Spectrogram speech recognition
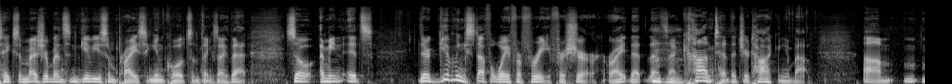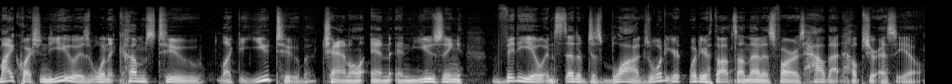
take some measurements and give you some pricing and quotes and things like that. So, I mean, it's they're giving stuff away for free for sure, right? That that's that content that you're talking about. Um, my question to you is when it comes to like a YouTube channel and and using video instead of just blogs, what are your what are your thoughts on that as far as how that helps your SEO?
